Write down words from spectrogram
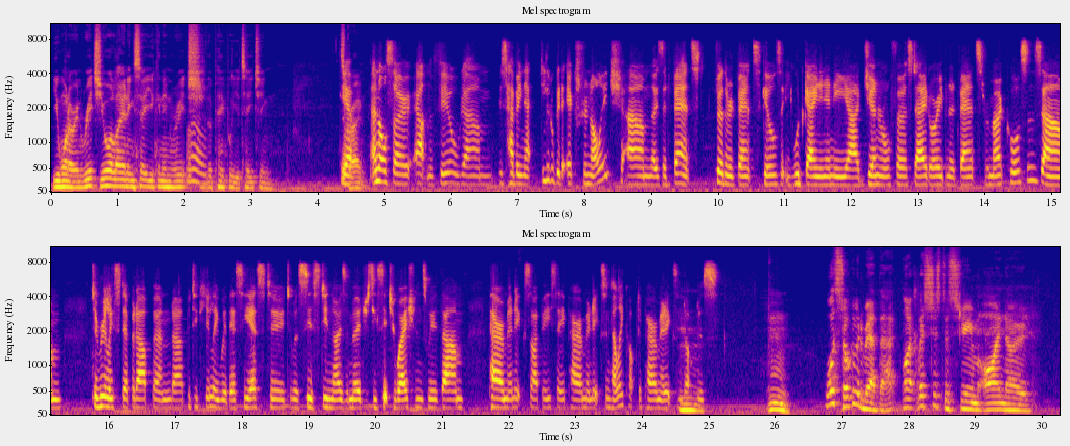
you want to enrich your learning so you can enrich Mm. the people you're teaching. It's yeah, great. and also out in the field, um, just having that little bit of extra knowledge, um, those advanced, further advanced skills that you would gain in any uh, general first aid or even advanced remote courses, um, to really step it up, and uh, particularly with SES to to assist in those emergency situations with um, paramedics, IPC paramedics, and helicopter paramedics and Mm. doctors. Mm. Well, let's talk a bit about that. Like, let's just assume I know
